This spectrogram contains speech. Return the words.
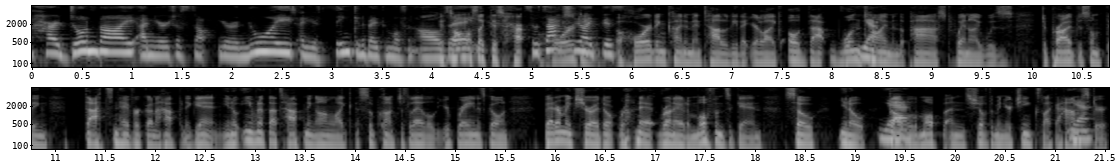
hard done by, and you're just not, you're annoyed, and you're thinking about the muffin all It's day. It's almost like this har- So it's actually hoarding, like this. a hoarding kind of mentality that you're like, oh, that one Yeah. time in the past when I was deprived of something, that's never going to happen again. You know, even if that's happening on like a subconscious level, your brain is going, better make sure I don't run out run out of muffins again. So you know, Yeah. gobble them up and shove them in your cheeks like a hamster.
